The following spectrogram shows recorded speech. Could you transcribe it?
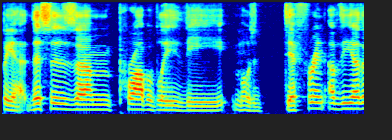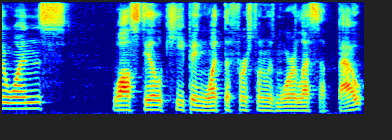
But yeah, this is um, probably the most different of the other ones, while still keeping what the first one was more or less about.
